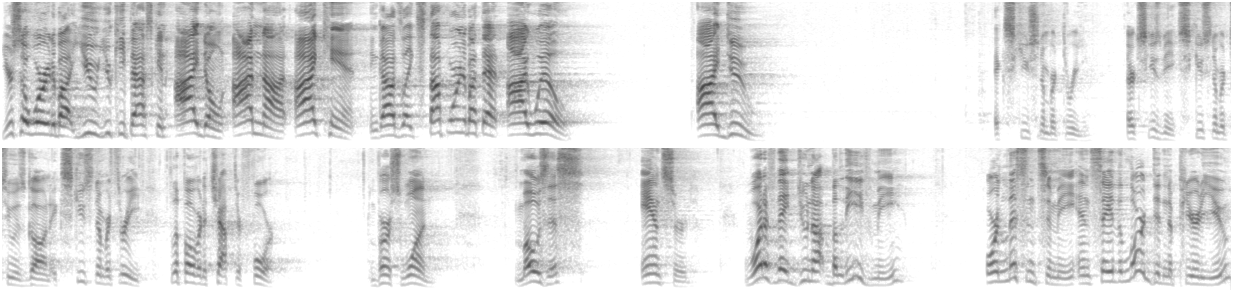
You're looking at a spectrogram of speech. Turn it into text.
You're so worried about you, you keep asking, I don't, I'm not, I can't. And God's like, Stop worrying about that. I will. I do. Excuse number three, or excuse me, excuse number two is gone. Excuse number three, flip over to chapter four, verse one. Moses answered, What if they do not believe me or listen to me and say, The Lord didn't appear to you?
